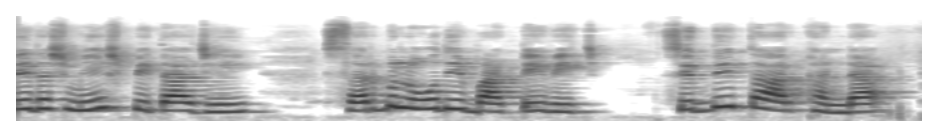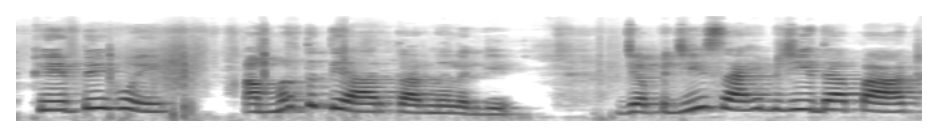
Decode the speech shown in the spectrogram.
ਤੇ ਦਸ਼ਮੇਸ਼ ਪਿਤਾ ਜੀ ਸਰਬਲੋ ਦੇ ਬਾਟੇ ਵਿੱਚ ਸਿੱਧੀ ਧਾਰ ਖੰਡਾ ਫੇਰਦੇ ਹੋਏ ਅੰਮ੍ਰਿਤ ਤਿਆਰ ਕਰਨ ਲੱਗੇ। ਜਪਜੀ ਸਾਹਿਬ ਜੀ ਦਾ ਪਾਠ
